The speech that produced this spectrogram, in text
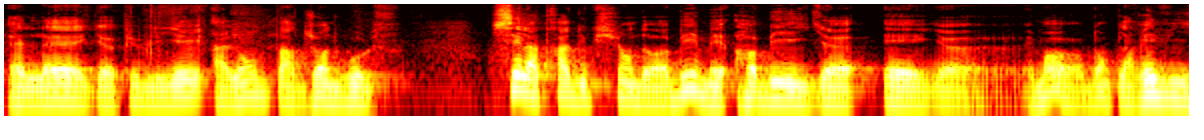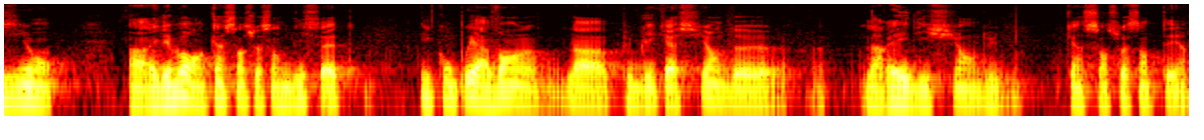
Elle est publiée à Londres par John Wolfe. C'est la traduction de Hobby, mais Hobby euh, euh, est, mort. Donc la révision, ah, il est mort en 1577, y compris avant la publication de la réédition du 1561.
